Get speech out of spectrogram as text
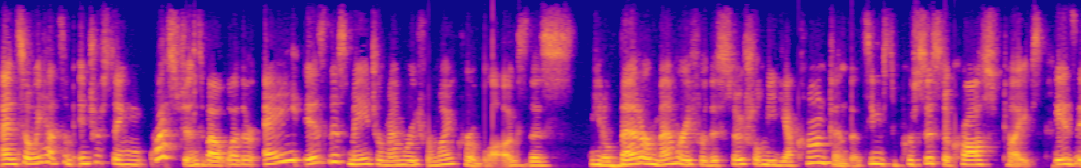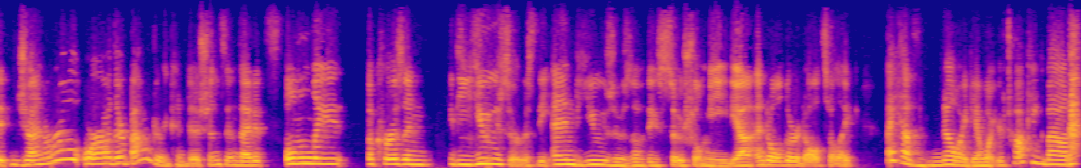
And so we had some interesting questions about whether A, is this major memory for microblogs, this you know better memory for this social media content that seems to persist across types is it general or are there boundary conditions in that it's only occurs in the users the end users of these social media? And older adults are like i have no idea what you're talking about.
